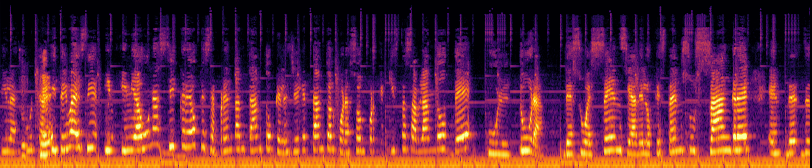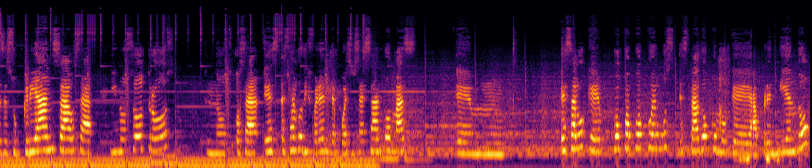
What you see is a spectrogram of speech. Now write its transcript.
Y la escuchas. Y te iba a decir, y, y, ni aún así creo que se prendan tanto, que les llegue tanto al corazón, porque aquí estás hablando de cultura de su esencia, de lo que está en su sangre, en, desde su crianza, o sea, y nosotros nos, o sea, es, es algo diferente, pues, o sea, es algo más, em, es algo que poco a poco hemos estado como que aprendiendo,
